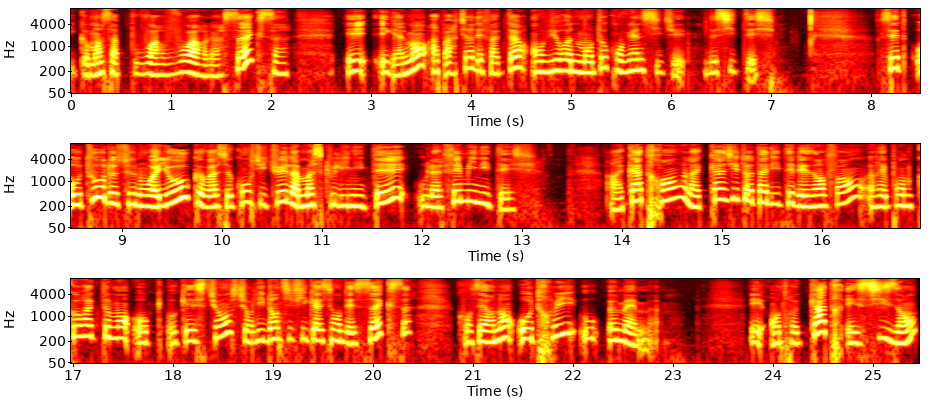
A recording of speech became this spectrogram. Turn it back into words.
ils commencent à pouvoir voir leur sexe, et également à partir des facteurs environnementaux qu'on vient de, citer. C'est autour de ce noyau que va se constituer la masculinité ou la féminité. À 4 ans, la quasi-totalité des enfants répondent correctement aux, questions sur l'identification des sexes concernant autrui ou eux-mêmes. Et entre 4 et 6 ans,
